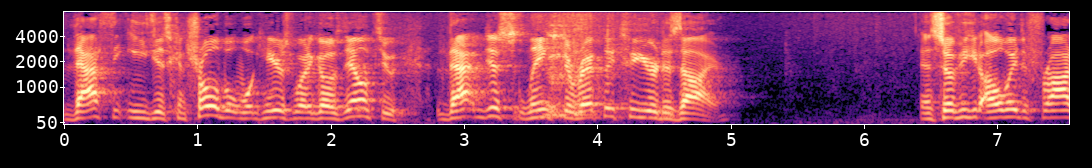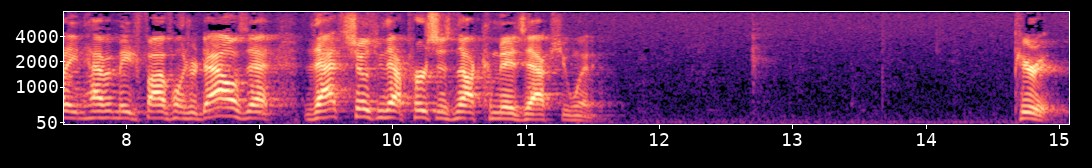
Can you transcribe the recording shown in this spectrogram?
that's the easiest control. But what, here's what it goes down to that just links directly to your desire. And so, if you get all the way to Friday and haven't made 500 dials, that, that shows me that person is not committed to actually winning. Period.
